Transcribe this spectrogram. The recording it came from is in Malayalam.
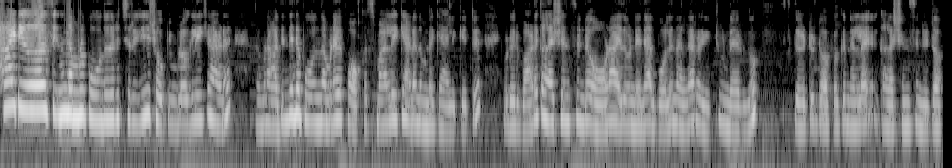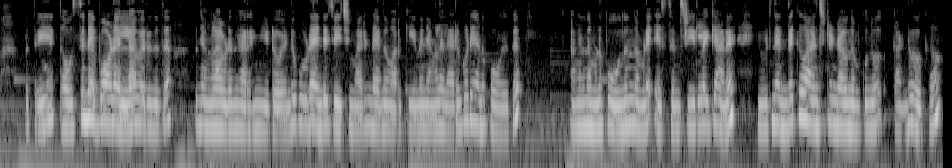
ഹായ് ഡിയേഴ്സ് ഇന്ന് നമ്മൾ പോകുന്നത് ഒരു ചെറിയ ഷോപ്പിംഗ് ബ്ലോഗിലേക്കാണ് നമ്മൾ ആദ്യം തന്നെ പോകുന്നത് നമ്മുടെ ഫോക്കസ് മാളിലേക്കാണ് നമ്മുടെ കാലിക്കറ്റ് ഇവിടെ ഒരുപാട് കളക്ഷൻസ് ഉണ്ട്. ഓൺ ആയതുകൊണ്ട് തന്നെ അതുപോലെ നല്ല റേറ്റും ഉണ്ടായിരുന്നു. സ്കേർട്ടും ടോപ്പൊക്കെ നല്ല കളക്ഷൻസ് ഉണ്ട് കേട്ടോ അപ്പോൾ ത്രീ തൗസൻഡ് എബോ ആണ് എല്ലാം വരുന്നത്. അപ്പോൾ ഞങ്ങൾ അവിടെ നിന്ന് ഇറങ്ങി കേട്ടോ എന്റെ കൂടെ എന്റെ ചേച്ചിമാരുണ്ടായിരുന്നു വർക്ക് ചെയ്യുന്നത് ഞങ്ങൾ എല്ലാവരും കൂടിയാണ് പോയത്. അങ്ങനെ നമ്മൾ പോകുന്നത് നമ്മുടെ എസ് എം സ്ട്രീറ്റിലേക്കാണ് ഇവിടുന്ന് എന്തൊക്കെ വാങ്ങിച്ചിട്ടുണ്ടാവും നമുക്കൊന്ന് കണ്ടു നോക്കാം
